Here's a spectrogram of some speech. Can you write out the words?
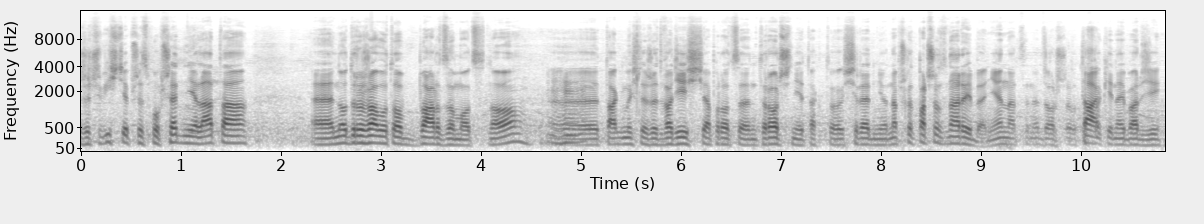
rzeczywiście przez poprzednie lata e, no, drożało to bardzo mocno. E, tak myślę, że 20% rocznie, tak to średnio. Na przykład patrząc na rybę, nie? na cenę dorsze, to Tak. takie najbardziej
